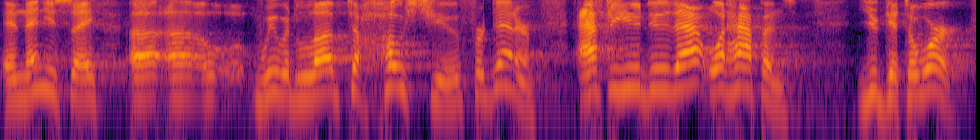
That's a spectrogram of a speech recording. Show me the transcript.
And then you say, uh, uh, We would love to host you for dinner. After you do that, what happens? You get to work.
